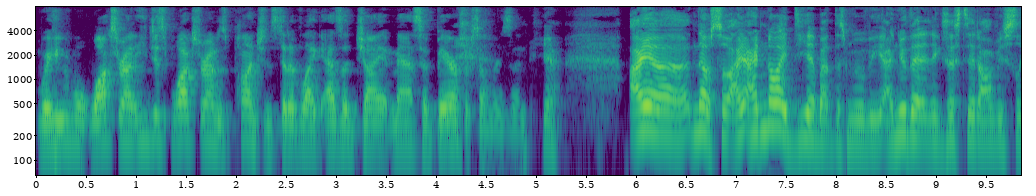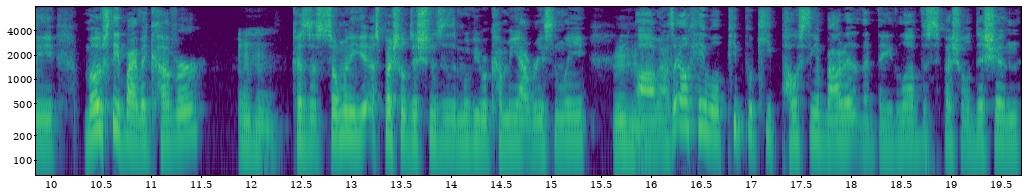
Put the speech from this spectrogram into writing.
where he walks around. He just walks around as Punch instead of like as a giant, massive bear for some reason. Yeah. I uh no, so I, I had no idea about this movie. I knew that it existed, obviously, mostly by the cover. Because there's so many special editions of the movie were coming out recently. mm-hmm. Um, I was like, okay, well, people keep posting about it that they love the special edition.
